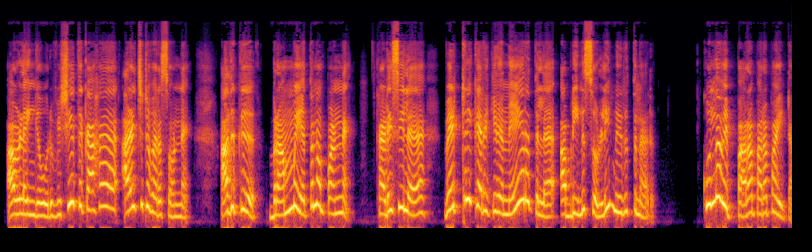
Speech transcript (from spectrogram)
அவளை இங்க ஒரு விஷயத்துக்காக அழைச்சிட்டு வர சொன்னேன். அதுக்கு பிரம்ம எத்தனை பண்ணேன். கடைசியில வெற்றி கிடைக்கிற நேரத்துல அப்படின்னு சொல்லி நிறுத்தினாரு. குந்தவை பரபரப்பாயிட்டா.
